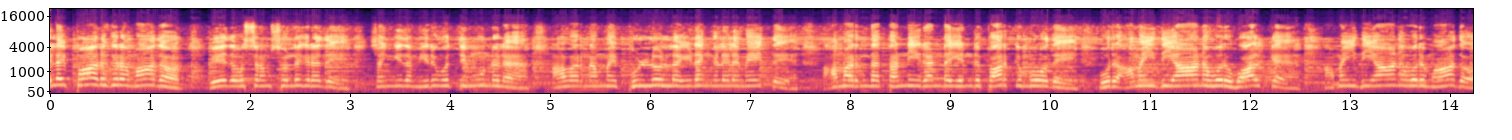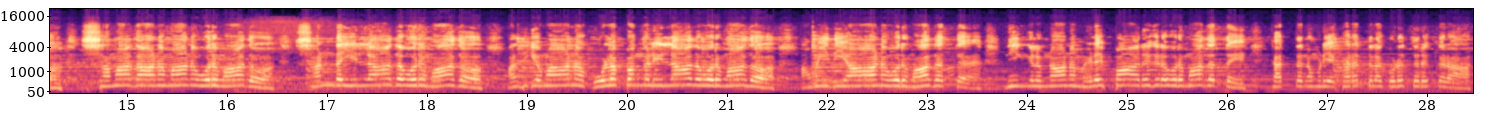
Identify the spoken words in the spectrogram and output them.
இழைப்பாருகிற மாதம் வேதவசனம் சொல்லுகிறது. சங்கீதம் இருபத்தி மூணுல அவர் நம்மை புல்லுள்ள இடங்களில் மேய்த்து அமர்ந்த தண்ணீர் அண்டை என்று பார்க்கும்போது ஒரு அமைதியான ஒரு வாழ்க்கை அமைதியான ஒரு மாதம் சமாதானமான ஒரு மாதம் சண்டை இல்லாத ஒரு மாதம் அதிகமான குழப்பங்கள் இல்லாத ஒரு மாதம் அமைதியான ஒரு மாதத்தை நீங்களும் நானும் இழைப்பாருகிற ஒரு மாதத்தை கத்த நம்முடைய கரத்தில் கொடுத்திருக்கிறார்.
